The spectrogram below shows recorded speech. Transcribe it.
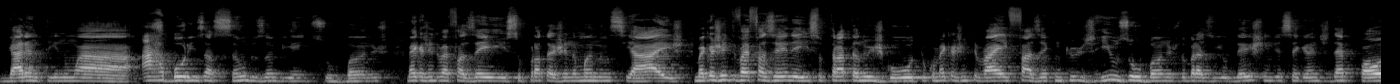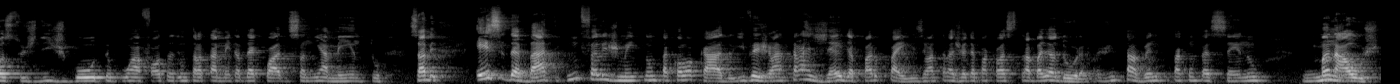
garantindo uma arborização dos ambientes urbanos? Como é que a gente vai fazer isso protegendo mananciais? Como é que a gente vai fazer isso tratando esgoto? Como é que a gente vai fazer com que os rios urbanos do Brasil deixem de ser grandes depósitos de esgoto por uma falta de um tratamento adequado adequado de saneamento, sabe? Esse debate, infelizmente, não está colocado. E veja, é uma tragédia para o país, é uma tragédia para a classe trabalhadora. A gente está vendo o que está acontecendo em Manaus.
